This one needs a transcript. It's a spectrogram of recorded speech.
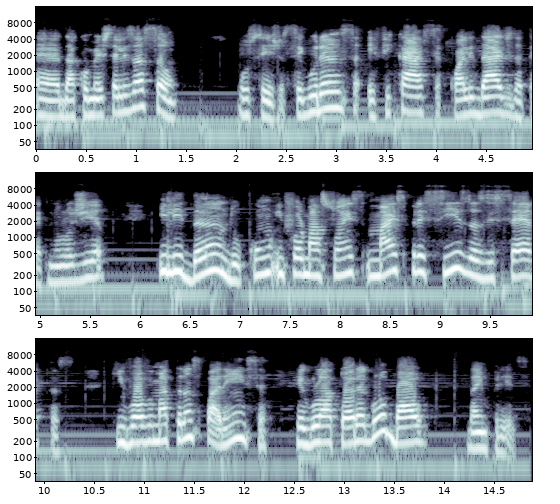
é, da comercialização, ou seja, segurança, eficácia, qualidade da tecnologia, e lidando com informações mais precisas e certas, que envolvem uma transparência regulatória global da empresa.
